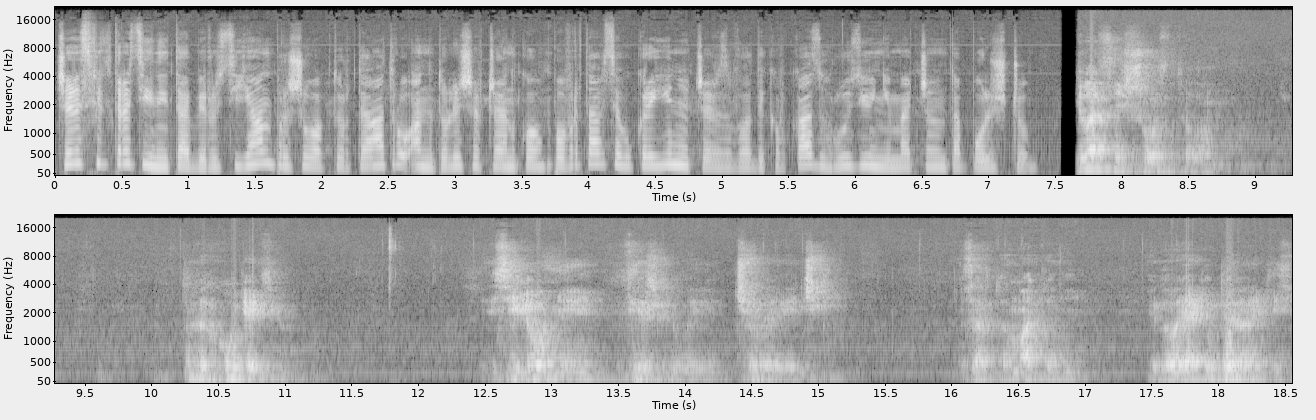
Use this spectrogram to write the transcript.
Через фільтраційний табір росіян пройшов актор театру Анатолій Шевченко. Повертався в Україну через Владикавказ, Грузію, Німеччину та Польщу. 26-го приходят зеленые вежливые человечки с автоматами и говорят, убирайтесь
